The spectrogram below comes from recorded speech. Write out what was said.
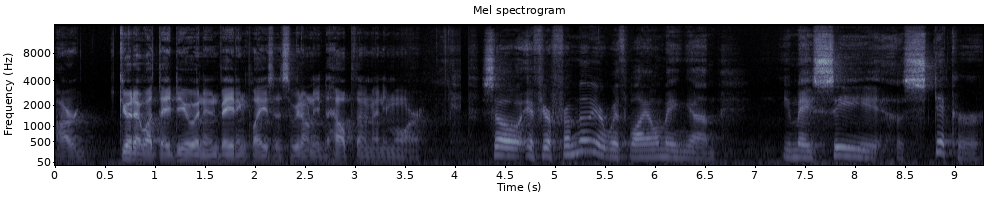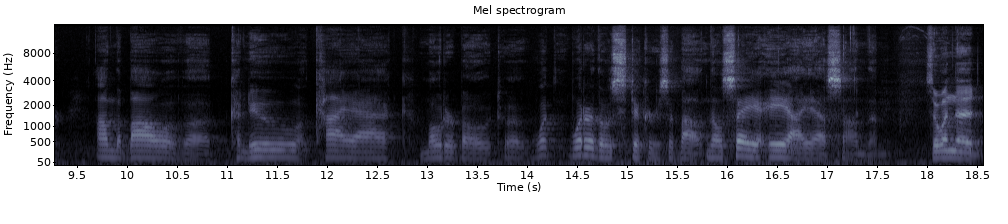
are good at what they do in invading places, so we don't need to help them anymore. So, if you're familiar with Wyoming, um, you may see a sticker on the bow of a canoe, a kayak, motorboat. Uh, what what are those stickers about? And they'll say AIS on them. So when the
